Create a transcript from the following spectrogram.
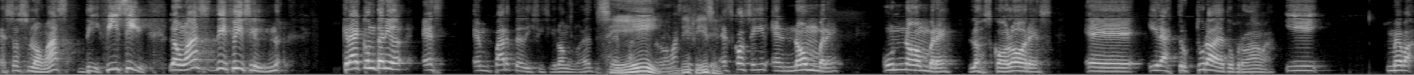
Eso es lo más difícil. Lo más difícil. Crear contenido es en parte difícil, hongo. es- Sí, pero lo más difícil. es conseguir el nombre, un nombre, los colores eh, y la estructura de tu programa. Y me va-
